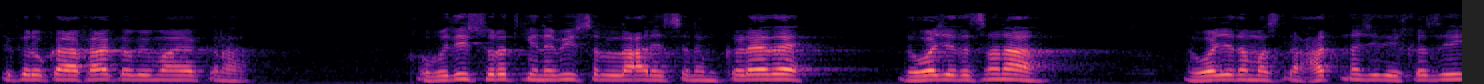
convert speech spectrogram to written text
ذکر کا خا کبه ما یکره خو په دې صورت کې نبی صلی الله علیه وسلم کړه ده د وجه د سنا د وجه د مصلحت نه چې دی خزي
